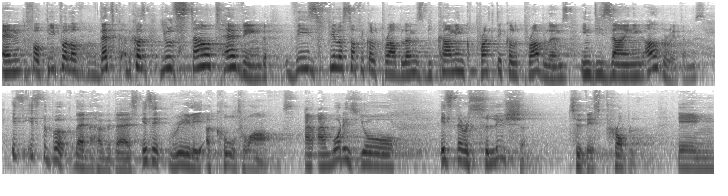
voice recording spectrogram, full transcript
And for people of that, because you'll start having these philosophical problems becoming practical problems in designing algorithms. Is, is the book then, Homo Deus, is it really a call to arms? And, and what is your is there a solution to this problem in,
